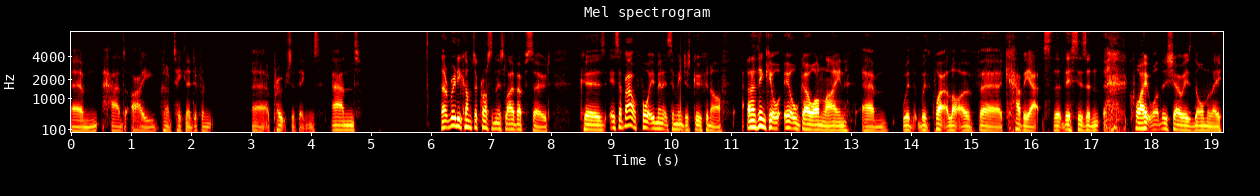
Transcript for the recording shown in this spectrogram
um, had I kind of taken a different uh, approach to things. And that really comes across in this live episode because it's about 40 minutes of me just goofing off. And I think it'll it'll go online um, with with quite a lot of uh, caveats that this isn't quite what the show is normally.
